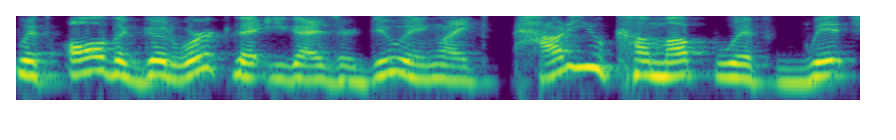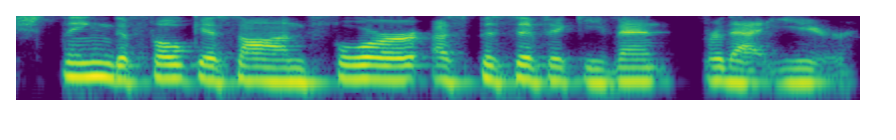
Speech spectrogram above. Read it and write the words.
with all the good work that you guys are doing, like how do you come up with which thing to focus on for a specific event for that year?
